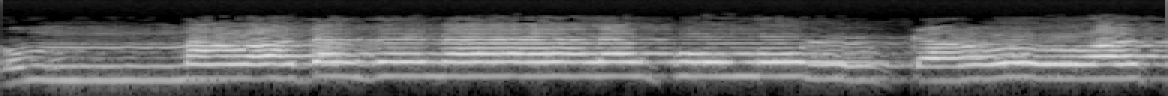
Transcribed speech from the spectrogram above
ثم رددنا لكم الكرة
